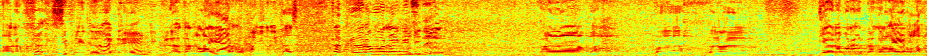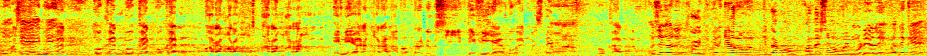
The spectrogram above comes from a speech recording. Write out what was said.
orang-orang seperti itu ada ya di belakang layar mayoritas tapi orang-orang yang di Maksudnya? belakang eh, wah wah eh, ya orang-orang di belakang layar lah Eh, maksudnya eh, bukan bukan bukan bukan orang-orang orang-orang ini ya orang-orang apa produksi TV ya bukan maksudnya Hmm. bukan Maksudnya kalau kita kita konteksnya ngomongin modeling, berarti kayak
